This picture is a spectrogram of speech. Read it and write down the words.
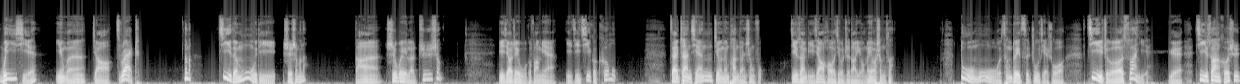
威胁，英文叫 threat。那么，记的目的是什么呢？答案是为了制胜。比较这五个方面以及七个科目，在战前就能判断胜负，计算比较后就知道有没有胜算。杜牧曾对此注解说：“计者算也。曰：计算何事？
